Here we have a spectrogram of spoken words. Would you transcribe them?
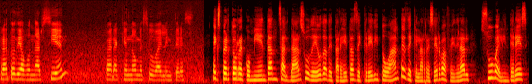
trato de abonar 100 para que no me suba el interés. Expertos recomiendan saldar su deuda de tarjetas de crédito antes de que la Reserva Federal suba el interés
